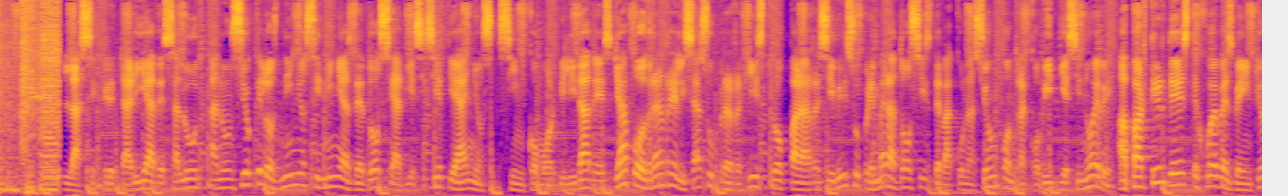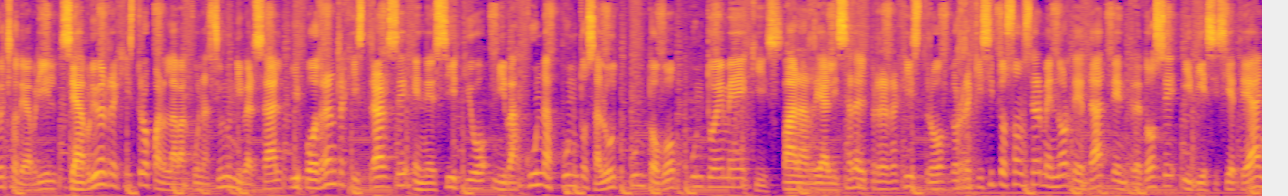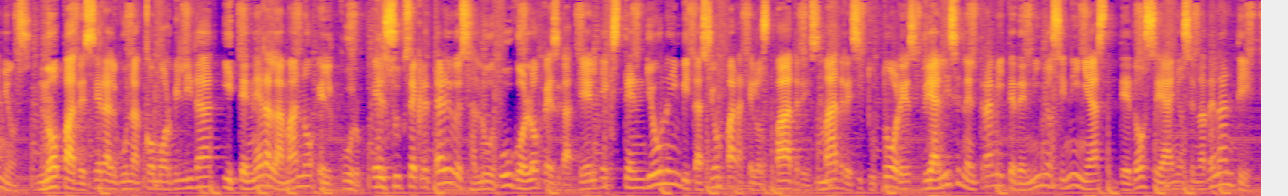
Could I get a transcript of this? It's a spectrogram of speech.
La Secretaría de Salud anunció que los niños y niñas de 12 a 17 años sin comorbilidades ya podrán realizar su preregistro para recibir su primera dosis de vacunación contra COVID-19. A partir de este jueves 28 de abril se abrió el registro para la vacunación universal y podrán registrarse en el sitio mivacuna.salud.gov.mx. Para realizar el preregistro, los requisitos son ser menor de edad de entre 12 y 17 años, no padecer alguna comorbilidad y tener a la mano el CURP. El subsecretario de Salud, Hugo López Gatel, extendió una invitación para que los padres, madres y tutores realicen el trámite de niños y niñas de 12 años en adelante.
